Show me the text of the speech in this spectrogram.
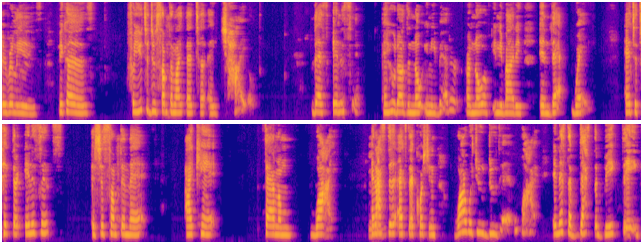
It really is. Because for you to do something like that to a child that's innocent and who doesn't know any better or know of anybody in that way, and to take their innocence, it's just something that I can't fathom why. And I Mhm. still ask that question, why would you do that? Why? And that's the that's the big thing.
